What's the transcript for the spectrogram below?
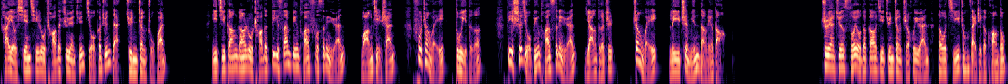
还有先期入朝的志愿军九个军的军政主官，以及刚刚入朝的第三兵团副司令员王进山、副政委杜义德、第十九兵团司令员杨得志、政委李志民等领导。志愿军所有的高级军政指挥员都集中在这个矿洞。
